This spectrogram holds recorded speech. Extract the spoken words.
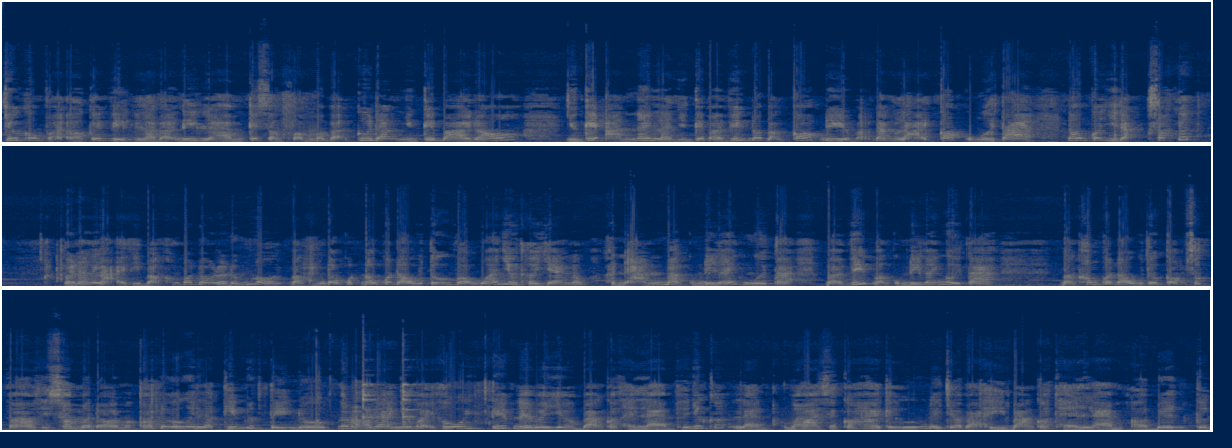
Chứ không phải ở cái việc là bạn đi làm cái sản phẩm mà bạn cứ đăng những cái bài đó những cái ảnh hay là những cái bài viết đó bạn copy đi rồi bạn đăng lại copy của người ta nó không có gì đặc sắc hết. Bạn đăng lại thì bạn không có đâu là đúng rồi bạn cũng đâu có đâu có đầu tư vào quá nhiều thời gian đâu. Hình ảnh bạn cũng đi lấy của người ta bài viết bạn cũng đi lấy người ta bạn không có đầu tư công sức vào thì sao mà đòi mà có đơn hay là kiếm được tiền được? Nó rõ ràng như vậy thôi. Tiếp này bây giờ bạn có thể làm. Thứ nhất á, là hòa sẽ có hai cái hướng để cho bạn. Thì bạn có thể làm ở bên kênh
